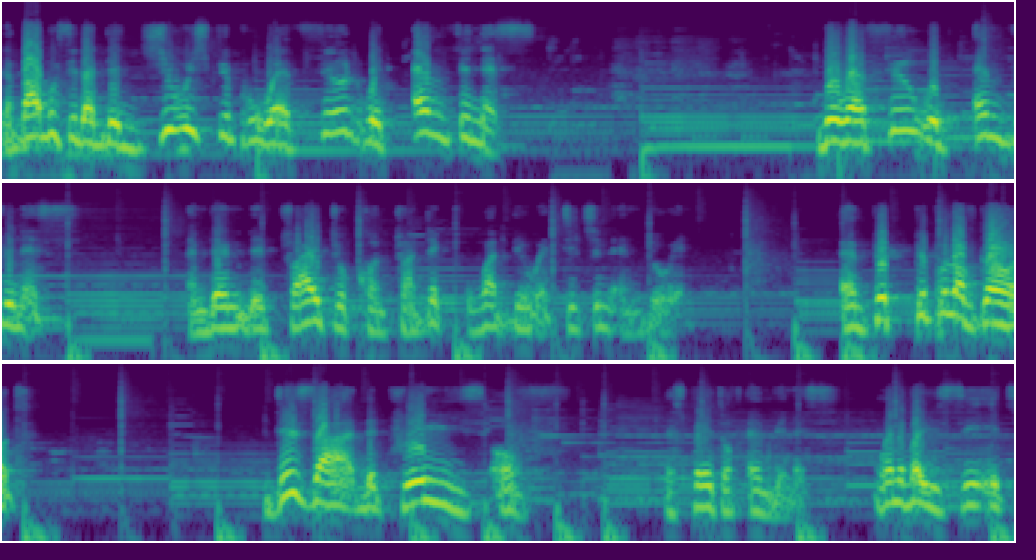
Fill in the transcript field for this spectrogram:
the Bible said that the Jewish people were filled with enviness. They were filled with enviness. And then they tried to contradict what they were teaching and doing. And pe- people of God, these are the traits of the spirit of enviness. Whenever you see it,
